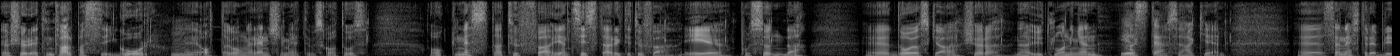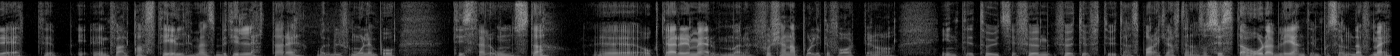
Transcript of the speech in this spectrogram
jag körde ett intervallpass igår, mm. eh, åtta gånger en kilometer på Skatos. Och nästa tuffa, egentligen sista riktigt tuffa, är på söndag. Eh, då jag ska köra den här utmaningen, Just det. Hakiel. Eh, sen efter det blir det ett intervallpass till, men betydligt lättare och det blir förmodligen på tisdag eller onsdag. Eh, och där är det mer, man får känna på lite farten och inte ta ut sig för, för tufft utan spara krafterna. Så sista hårda blir egentligen på söndag för mig.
